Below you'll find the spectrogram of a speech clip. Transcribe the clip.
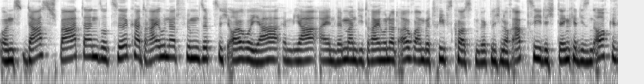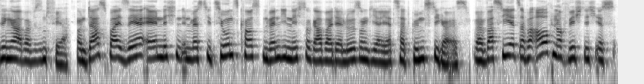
Und das spart dann so circa 375 Euro Jahr im Jahr ein, wenn man die 300 Euro an Betriebskosten wirklich noch abzieht. Ich denke, die sind auch geringer, aber wir sind fair. Und das bei sehr ähnlichen Investitionskosten, wenn die nicht sogar bei der Lösung, die er jetzt hat, günstiger ist. Was hier jetzt aber auch noch wichtig ist,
